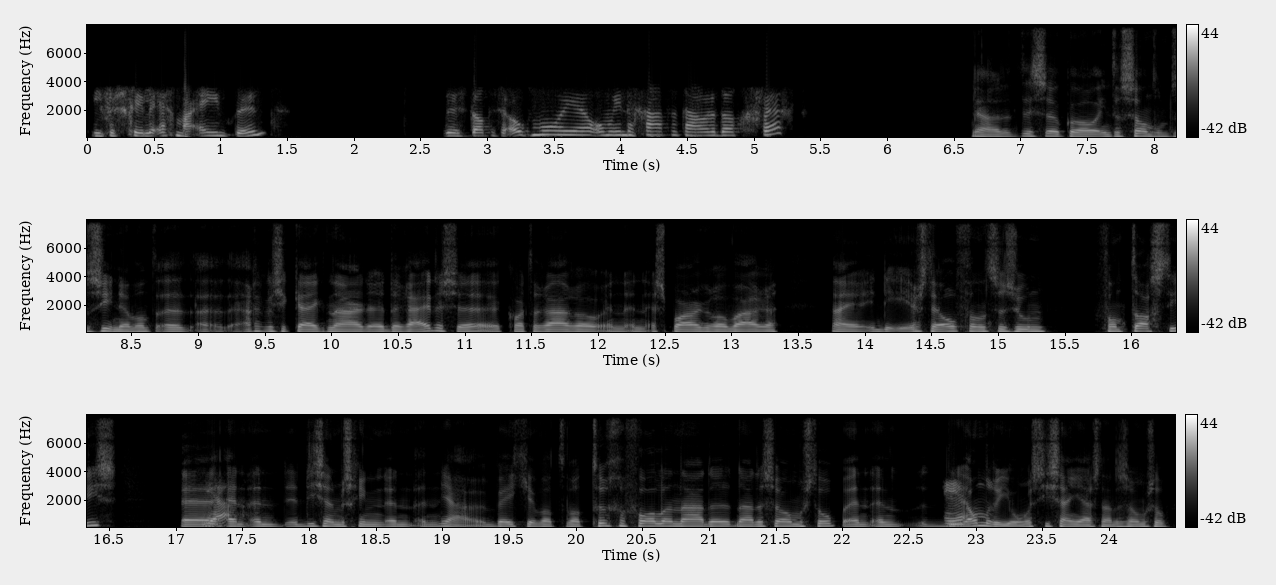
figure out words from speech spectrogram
Die verschillen echt maar één punt. Dus dat is ook mooi om in de gaten te houden, dat gevecht. Ja, dat is ook wel interessant om te zien. Hè? Want eigenlijk als je kijkt naar de, de rijders, hè, Quartararo en, en Espargaro waren nou ja, in de eerste helft van het seizoen fantastisch. Uh, ja. en, en die zijn misschien een, een, ja, een beetje wat, wat teruggevallen na de, na de zomerstop. En, en die ja. andere jongens, die zijn juist na de zomerstop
